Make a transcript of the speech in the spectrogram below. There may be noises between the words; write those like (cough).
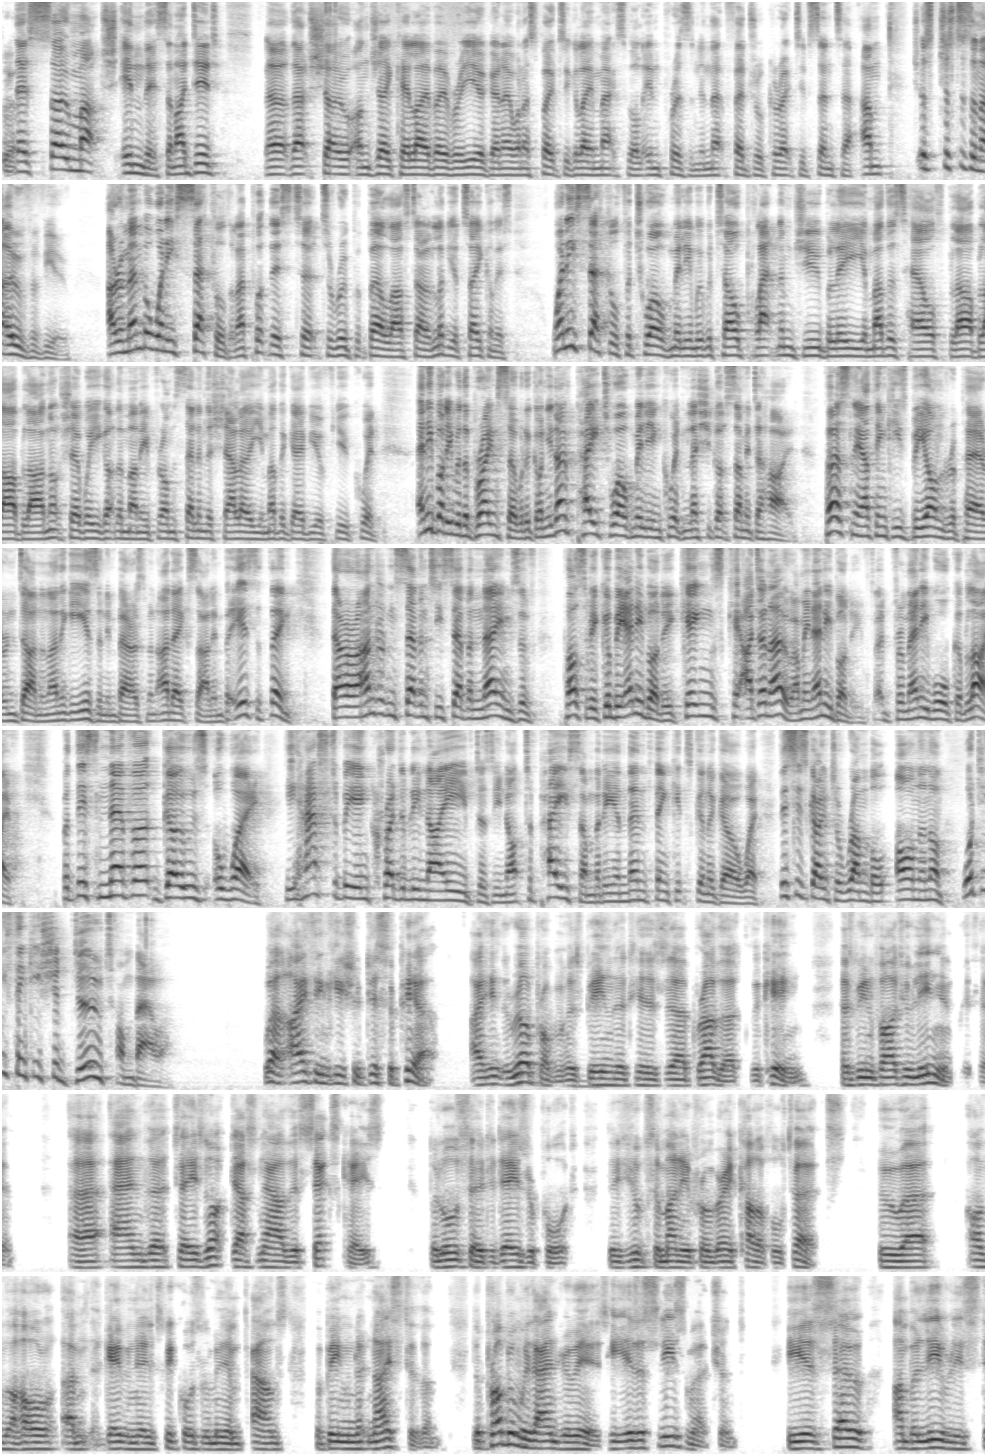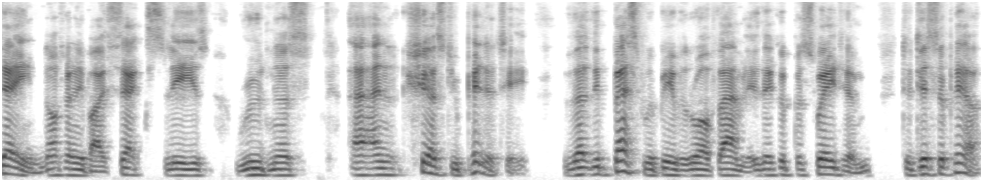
transfer. There's so much in this, and I did uh, that show on JK Live over a year ago now when I spoke to Ghislaine Maxwell in prison in that Federal Corrective Centre. Um, just, just as an overview, I remember when he settled, and I put this to, to Rupert Bell last night. I'd love your take on this. When he settled for 12 million, we were told platinum jubilee, your mother's health, blah, blah, blah. Not sure where you got the money from, selling the shallow, your mother gave you a few quid. Anybody with a brain cell would have gone, you don't pay 12 million quid unless you've got something to hide. Personally, I think he's beyond repair and done, and I think he is an embarrassment. I'd exile him. But here's the thing there are 177 names of possibly, could be anybody, kings, I don't know, I mean, anybody from any walk of life. But this never goes away. He has to be incredibly naive, does he not, to pay somebody and then think it's going to go away. This is going to rumble on and on. What do you think he should do, Tom Bower? Well, I think he should disappear. I think the real problem has been that his uh, brother, the king, has been far too lenient with him. Uh, and that uh, it's not just now this sex case, but also today's report that he took some money from very colourful Turks who uh, on the whole, um, gave him nearly three quarters of a million pounds for being nice to them. The problem with Andrew is he is a sleaze merchant. He is so unbelievably stained, not only by sex, sleaze, rudeness, and sheer stupidity, that the best would be for the royal family they could persuade him to disappear.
